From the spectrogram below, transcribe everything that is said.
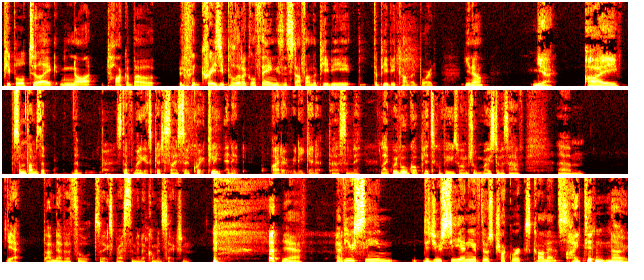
people to like not talk about like crazy political things and stuff on the PB, the PB comment board, you know? Yeah, I sometimes the the stuff it gets politicized so quickly, and it I don't really get it personally. Like we've all got political views, well, I'm sure most of us have. Um, yeah, I've never thought to express them in a comment section. Yeah. Have you seen, did you see any of those Truckworks comments? I didn't know,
